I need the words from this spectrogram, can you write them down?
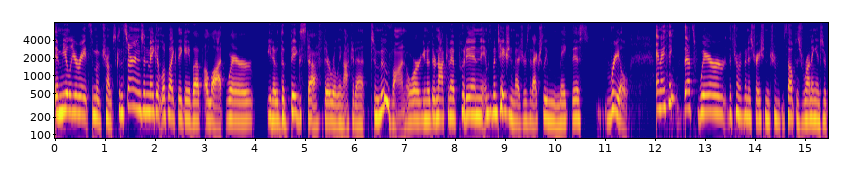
ameliorate some of Trump's concerns and make it look like they gave up a lot where you know the big stuff they're really not going to to move on or you know they're not going to put in implementation measures that actually make this real and i think that's where the trump administration trump himself is running into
